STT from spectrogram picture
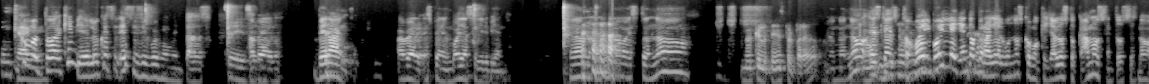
un Como cague. toda, qué bien, loco, ese, ese sí fue un momentazo. Sí, sí. A ver, verán, a ver, esperen, voy a seguir viendo. No, no, no, esto no, ¿No que lo tienes preparado? no, no, no, No, es que esto, voy, voy leyendo, pero hay algunos como que ya los tocamos, entonces no,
